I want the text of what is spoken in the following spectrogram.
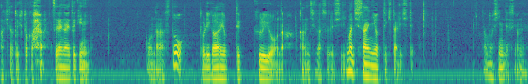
飽きた時とか 釣れない時にこう鳴らすと鳥が寄ってくるような感じがするしまあ実際に寄ってきたりして楽しいんですよね。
